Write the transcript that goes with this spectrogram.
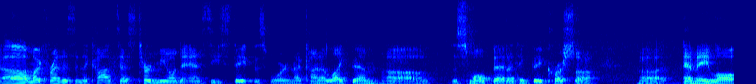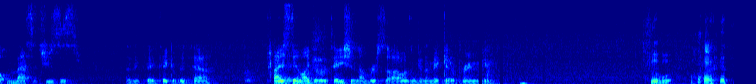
Uh, my friend that's in the contest turned me on to NC State this morning. I kind of like them. Uh, the small bet. I think they crush uh, uh, MA Law, Massachusetts. I think they take them to town. I just didn't like the rotation number, so I wasn't going to make it a premium.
